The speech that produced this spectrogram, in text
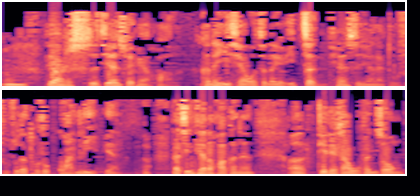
嗯，第二是时间碎片化了。可能以前我真的有一整天时间来读书，住在图书馆里边，那今天的话，可能呃地铁上五分钟，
